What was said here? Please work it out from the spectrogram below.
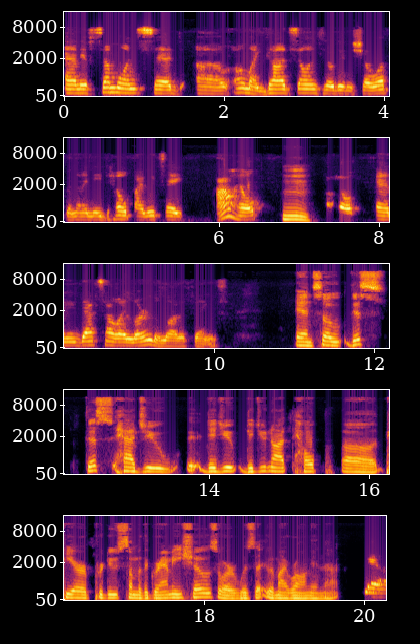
And if someone said, uh, "Oh my God, so and so didn't show up, and I need help," I would say, "I'll help." Mm. I'll help. And that's how I learned a lot of things. And so this this had you did you did you not help uh, Pierre produce some of the Grammy shows, or was that, am I wrong in that? Yeah,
